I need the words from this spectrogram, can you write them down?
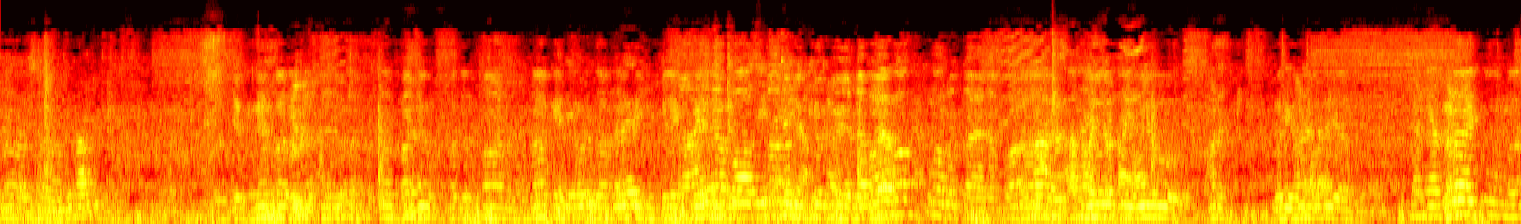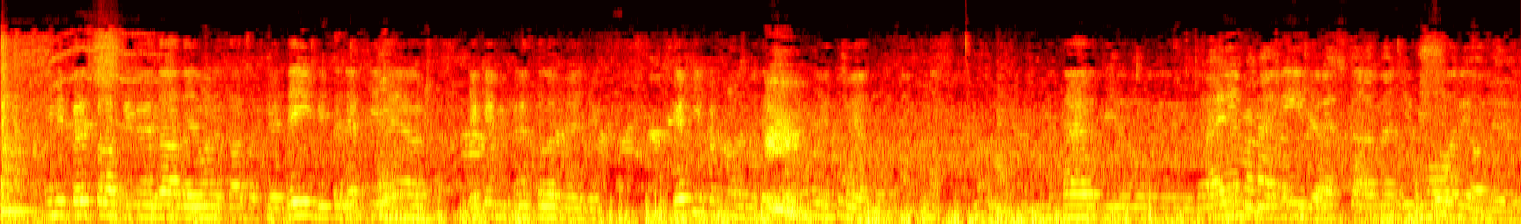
member of Sarpanch Fadil Khan na ke da na ke kile ke na paas na ke ke na ba ba ko rota hai na ba ab jo ke yo hane gari hane hote ja ઘણા એક એની press club વિવેદા દૈવાને તા સકે દેઈ વિદ્યાર્થી ને એકે ભી press club મે જે KT પટનર મે હેતુ મે ના તાયર થી રાયે મનાઈ પ્રેસ ક્લબ મે જી મોરી ઓલે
